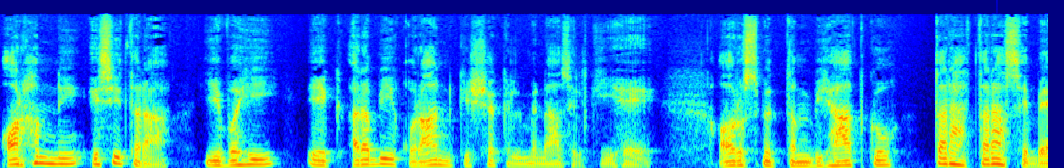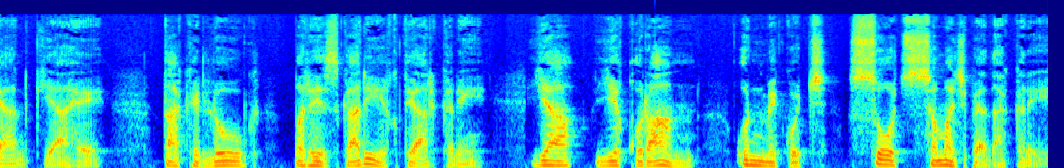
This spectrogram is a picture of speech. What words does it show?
اور ہم نے اسی طرح یہ وہی ایک عربی قرآن کی شکل میں نازل کی ہے اور اس میں تنبیہات کو طرح طرح سے بیان کیا ہے تاکہ لوگ پرہیزگاری اختیار کریں یا یہ قرآن ان میں کچھ سوچ سمجھ پیدا کرے۔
